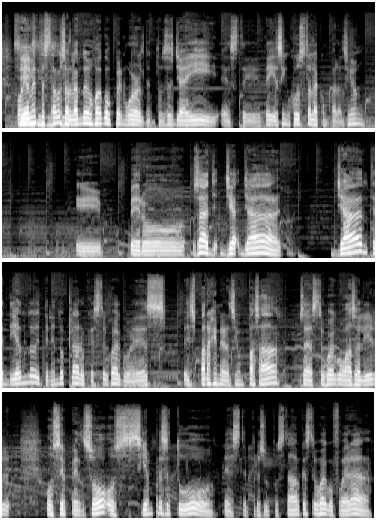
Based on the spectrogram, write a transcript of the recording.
Obviamente estamos hablando de un juego open world, entonces ya ahí este, es injusta la comparación. Eh, pero, o sea, ya, ya, ya entendiendo y teniendo claro que este juego es es para generación pasada. O sea, este juego va a salir, o se pensó, o siempre se tuvo este, presupuestado que este juego fuera,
